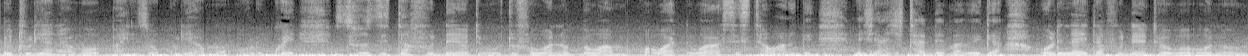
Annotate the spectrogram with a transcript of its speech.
betulya nabo bayinza okulyamu olukwe. Suzi tafuddeyo nti mubutuufu oba nobba wa, sisita wange ekyakitadde mabega. Oli naye tafuddeyo nti oba ono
